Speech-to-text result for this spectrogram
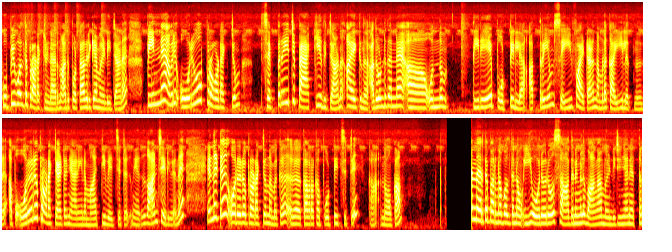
കുപ്പി പോലത്തെ പ്രോഡക്റ്റ് ഉണ്ടായിരുന്നു. അത് പൊട്ടാതിരിക്കാൻ വേണ്ടിയിട്ടാണ്. പിന്നെ അവർ ഓരോ പ്രോഡക്റ്റും സെപ്പറേറ്റ് പാക്ക് ചെയ്തിട്ടാണ് അയക്കുന്നത്. അതുകൊണ്ട് തന്നെ ഒന്നും തീരെ പൊട്ടില്ല. അത്രയും സേഫ് ആയിട്ടാണ് നമ്മളെ കയ്യിലെത്തുന്നത്. അപ്പോൾ ഓരോരോ പ്രോഡക്റ്റായിട്ട് ഞാനിങ്ങനെ മാറ്റി വെച്ചിട്ട് നിങ്ങൾക്ക് കാണിച്ചു തരുമെന്ന് എന്നിട്ട് ഓരോരോ പ്രോഡക്റ്റും നമുക്ക് കവറൊക്കെ പൊട്ടിച്ചിട്ട് നോക്കാം. ഞാൻ നേരത്തെ പറഞ്ഞ പോലെ തന്നെ ഈ ഓരോരോ സാധനങ്ങൾ വാങ്ങാൻ വേണ്ടിയിട്ട് ഞാൻ എത്ര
